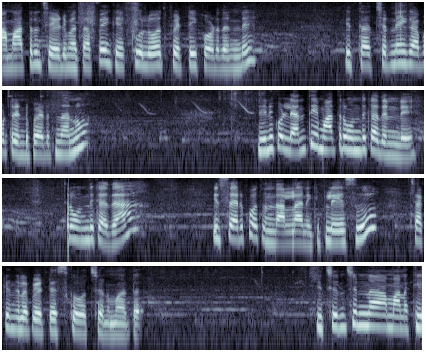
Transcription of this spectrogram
ఆ మాత్రం చేయడమే తప్ప ఇంకెక్కువ లోతు పెట్టకూడదండి. ఇది చిన్నవి కాబట్టి రెండు పెడుతున్నాను. దీనికి కూడా లెంత్ ఈ మాత్రం ఉంది కదండి. ఉంది కదా? ఇది సరిపోతుంది అల్లానికి ప్లేసు చక్కింజలో పెట్టేసుకోవచ్చు అనమాట ఈ చిన్న చిన్న మనకి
